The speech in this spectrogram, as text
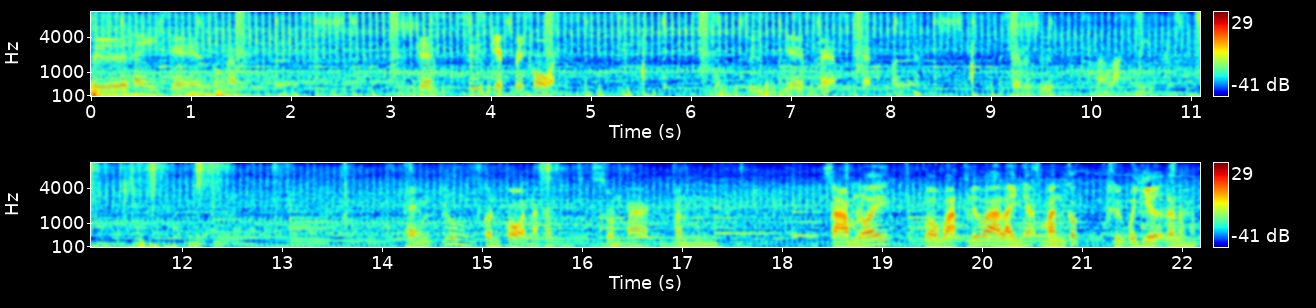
ซื้อให้แกช่วงนั้นแกซื้อเก็บไว้ก่อน ซื้อแกแปดแผ่นมั้งแล้วแกไปซื้อหลังๆนี่อีกนี่แหละแผงรุ่นก่อนๆนะครับ ส่วนมากมันสามร้อยกว่าวัตต์หรือว่าอะไรเงี้ย มันก็ถือว่าเยอะแล้วนะครับ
